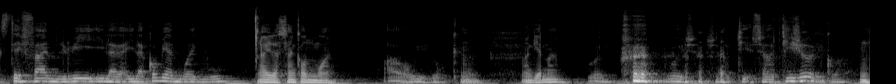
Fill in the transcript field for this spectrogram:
Stéphane, lui, il a, il a combien de moins que vous? Ah, il a 50 de moins. Ah oui, donc. euh, Un gamin. oui, oui c'est- un, petit- c'est un petit jeune, quoi. Mhm.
